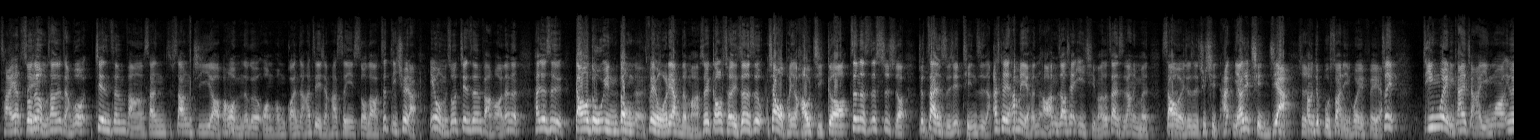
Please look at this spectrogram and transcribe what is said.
差一下。昨天我们上次讲过健身房的商商机哦，包括我们那个网红馆长他自己讲，他生意受到这的确啦，因为我们说健身房哦，那个它就是高度运动肺活量的嘛，所以高所以真的是像我朋友好几个哦，真的是这事实哦，就暂时去停止。了，而且他们也很好，他们知道现在疫情嘛，就暂时让你们稍微就是去请他，你要去请假，他们就不算你会费了，所以。因为你刚才讲的银光，因为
